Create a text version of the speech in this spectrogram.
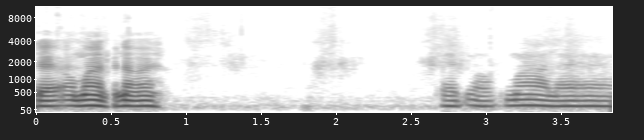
แดดออกมาพี่น้องเอ้ยแดดออกมาแล้ว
